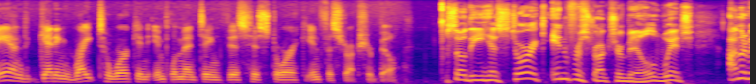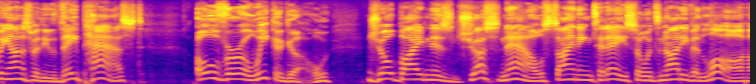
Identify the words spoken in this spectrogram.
and getting right to work in implementing this historic infrastructure bill. So the historic infrastructure bill, which I'm going to be honest with you, they passed over a week ago. Joe Biden is just now signing today, so it's not even law.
